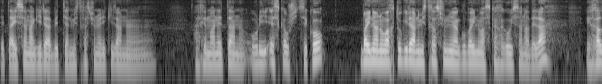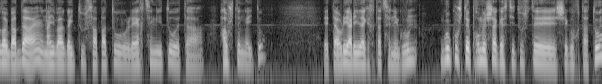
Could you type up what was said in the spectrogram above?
eta izan agira beti administrazionarik ilan uh, harremanetan hori ez kausitzeko. Baina no hartu gira administrazioa gu baino azkarrago izan dela. Erraldoi bat da, eh? nahi bat gaitu zapatu lehertzen gitu eta hausten gaitu. Eta hori ari da gertatzen egun. Guk uste promesak ez dituzte segurtatu,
